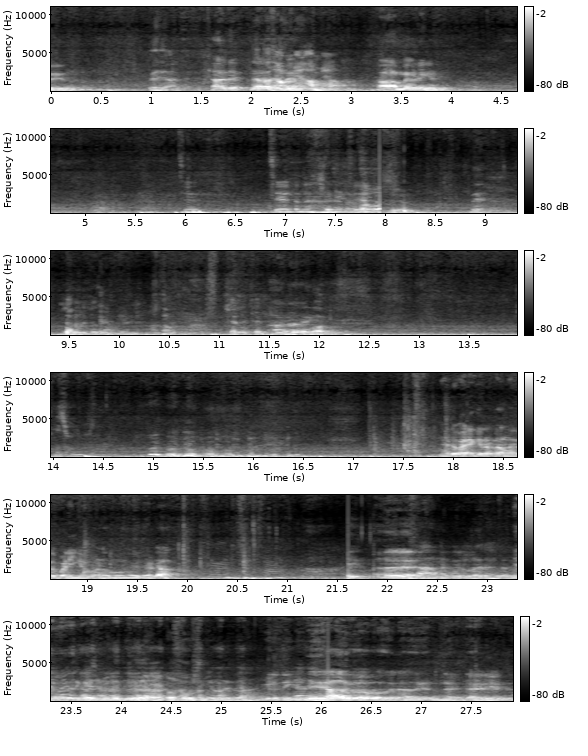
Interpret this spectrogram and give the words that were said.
ഇരുന്നു അതെ ആ അമ്മയോട് ഇങ്ങനെ ചേട്ടന്. എന്നിട്ട് വരയ്ക്കണോട്ടോ നന്നായിട്ട് പഠിക്കാൻ വേണം മൂന്ന് പേര് കേട്ടോ? അത് കുഴപ്പമൊന്നുമില്ല. അത് എന്റെ കാര്യമുണ്ട്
